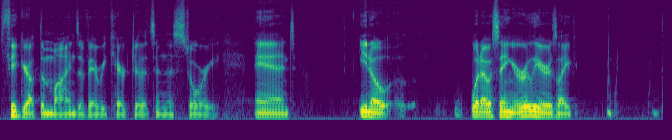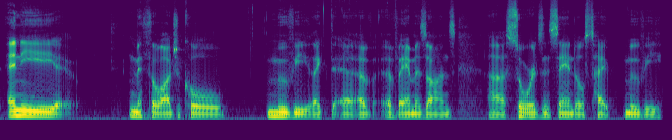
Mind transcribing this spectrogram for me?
figure out the minds of every character that's in this story, and you know what I was saying earlier is like any mythological movie like the, uh, of of Amazon's uh, swords and sandals type movie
